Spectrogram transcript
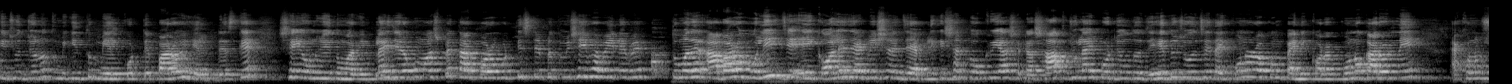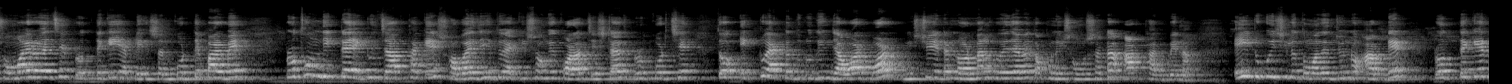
কিছুর জন্য তুমি কিন্তু মেল করতে পারো হেল্প ডেস্কে সেই অনুযায়ী তোমার রিপ্লাই যেরকম আসবে, তার পরবর্তী স্টেপটা তুমি সেইভাবেই নেবে। তোমাদের আবারও বলি যে এই কলেজ অ্যাডমিশনের যে অ্যাপ্লিকেশন প্রক্রিয়া, সেটা সাত জুলাই পর্যন্ত যেহেতু চলছে, তাই কোনো রকম প্যানিক করার কোনো কারণ নেই। এখনও সময় রয়েছে, প্রত্যেকেই অ্যাপ্লিকেশন করতে পারবে। প্রথম দিকটা একটু চাপ থাকে, সবাই যেহেতু একই সঙ্গে করার চেষ্টা করছে। তো একটু একটা দুটো দিন যাওয়ার পর নিশ্চয়ই এটা নর্মাল হয়ে যাবে, তখন এই সমস্যাটা আর থাকবে না। এইটুকুই ছিল তোমাদের জন্য আপডেট প্রত্যেকের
